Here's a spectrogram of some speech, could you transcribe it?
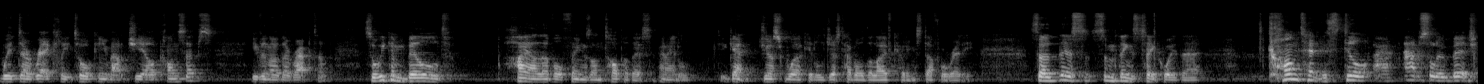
we're directly talking about GL concepts, even though they're wrapped up. So we can build higher level things on top of this, and it'll, again, just work. It'll just have all the live coding stuff already. So there's some things to take away there content is still an absolute bitch.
